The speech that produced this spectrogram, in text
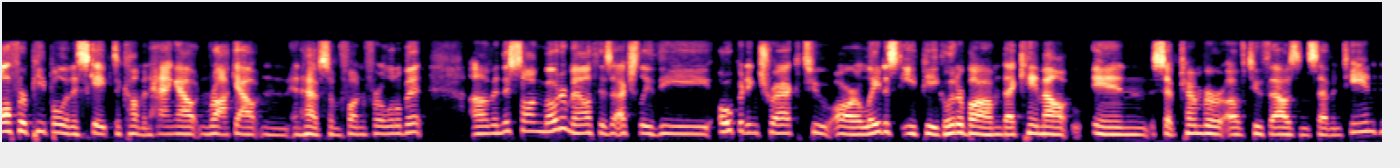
offer people an escape to come and hang out and rock out and, and have some fun for a little bit. Um, and this song, Motormouth, is actually the opening track to our latest EP, Glitter Bomb, that came out in September of 2017.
